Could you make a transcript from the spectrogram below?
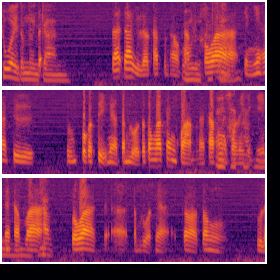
ช่วยดำเนินการได้ได้อยู่แล้วครับคุณเอาครับอ๋อเหรอครับเพราะว่าครับอย่างนี้ฮะคือปกติเนี่ยตำรวจก็ต้องรับแจ้งความนะครับอ๋อในคกรับรณีครับอย่างนี้นะครับว่าครับเพราะว่าเอ่อตำรวจเนี่ยก็ต้อง ดูแล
